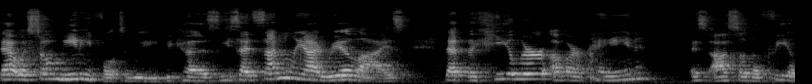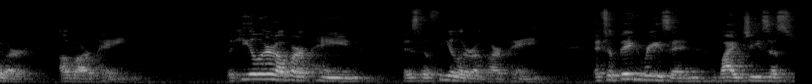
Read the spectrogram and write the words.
that was so meaningful to me because he said, Suddenly I realized that the healer of our pain is also the feeler of our pain. The healer of our pain is the feeler of our pain. It's a big reason why Jesus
